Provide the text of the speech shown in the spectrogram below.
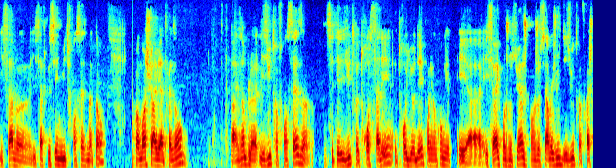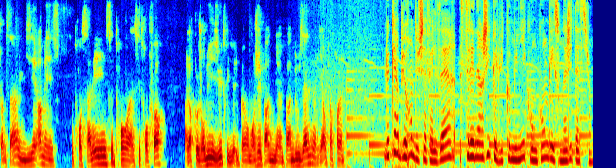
ils, savent, ils savent que c'est une huître française maintenant. Quand moi je suis arrivé à 13 ans, par exemple, les huîtres françaises, c'était des huîtres trop salées et trop iodées pour les Hongkongais. Et, euh, et c'est vrai que moi, je me souviens, quand je servais juste des huîtres fraîches comme ça, ils me disaient, ah, mais c'est trop salé, c'est trop, euh, c'est trop fort. Alors qu'aujourd'hui, les huîtres, ils peuvent en manger par une, douzaine, il n'y a aucun problème. Le carburant du chef Elzer, c'est l'énergie que lui communique Hong Kong et son agitation.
